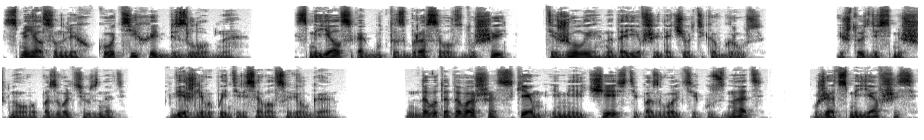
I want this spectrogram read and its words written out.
Смеялся он легко, тихо и беззлобно. Смеялся, как будто сбрасывал с души тяжелый, надоевший до чертиков груз. «И что здесь смешного, позвольте узнать?» Вежливо поинтересовался Велга. «Да вот это ваше «с кем имею честь» и позвольте узнать», уже отсмеявшись,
